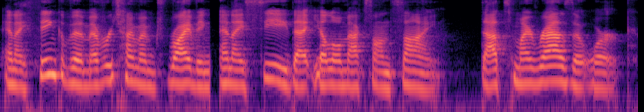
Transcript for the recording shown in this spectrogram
And I think of him every time I'm driving and I see that yellow Maxon sign. That's my RAS at work.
